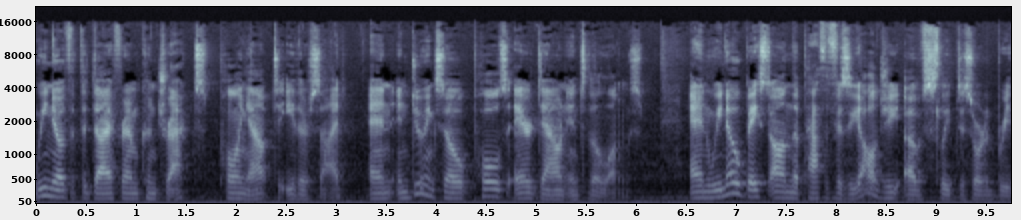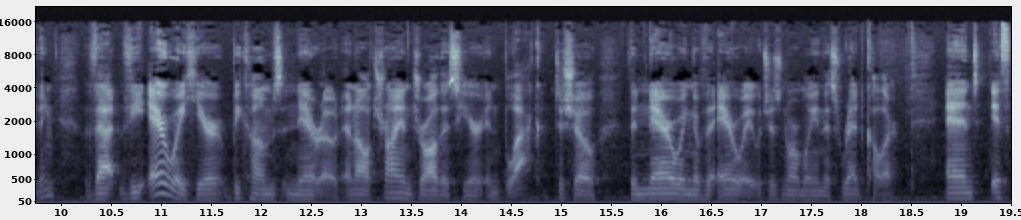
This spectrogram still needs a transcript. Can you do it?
we know that the diaphragm contracts, pulling out to either side, and in doing so, pulls air down into the lungs. And we know based on the pathophysiology of sleep disordered breathing that the airway here becomes narrowed. And I'll try and draw this here in black to show the narrowing of the airway, which is normally in this red color. And if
